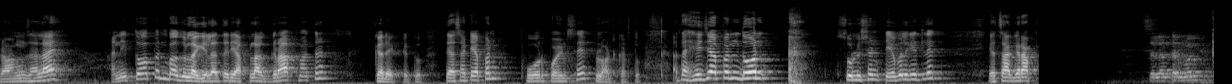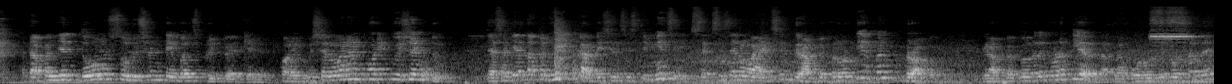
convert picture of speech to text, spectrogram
रॉंग झाला आहे आणि तो आपण बाजूला गेला तरी आपला ग्राफ मात्र करेक्ट येतो त्यासाठी आपण फोर पॉईंट्स हे प्लॉट करतो आता हे जे आपण दोन सोल्युशन टेबल घेतलेत याचा ग्राफ चला तर मग आता आपण जे दोन सोल्युशन टेबल्स प्रिपेअर केले for equation one and for equation two त्यासाठी आता आपण ही Cartesian system means x axis and y axis graph पेपरवरती आपण ड्रॉ करू ग्राफ पेपरवरती थोडं क्लिअर होतं आपल्या बोर्डवरती पोस्टात आहे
